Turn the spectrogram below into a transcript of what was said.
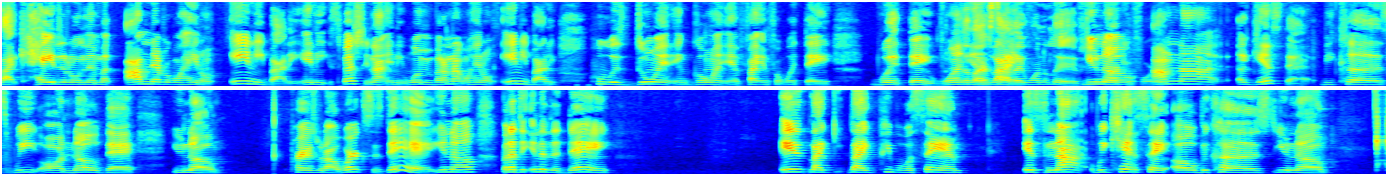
like hated on them. Like I'm never gonna hate on anybody, any especially not any woman, but I'm not gonna hate on anybody who is doing and going and fighting for what they what they want the in lifestyle life they want to live. you You know for i'm not against that because we all know that you know prayers without works is dead you know? But at the end of the day it like like people were saying it's not we can't say oh because you know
